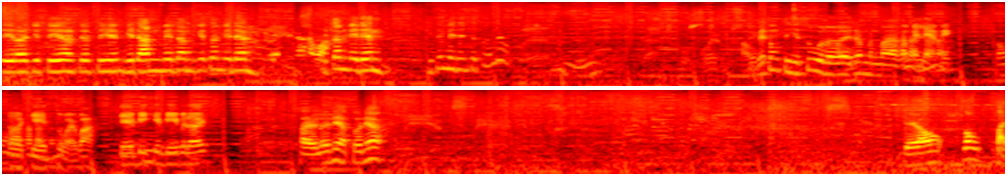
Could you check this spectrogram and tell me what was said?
ตีเลยตีตีตีตีมีดันมีดันกิตันมีดันน่ากิวะตันมีดันกิตันมีดันจะตายแล้วเอา ไม่ต้องตีสู้เลยถ้ามันมาขเอานาไปดแหลนั้นมเออะงต้องเอมาอขเจนาดนั้นสวยว่ะ JBKB ไปเลยใส่เลยเนี่ยตัวเนี้ยเดี๋ยวเราต้องใส่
